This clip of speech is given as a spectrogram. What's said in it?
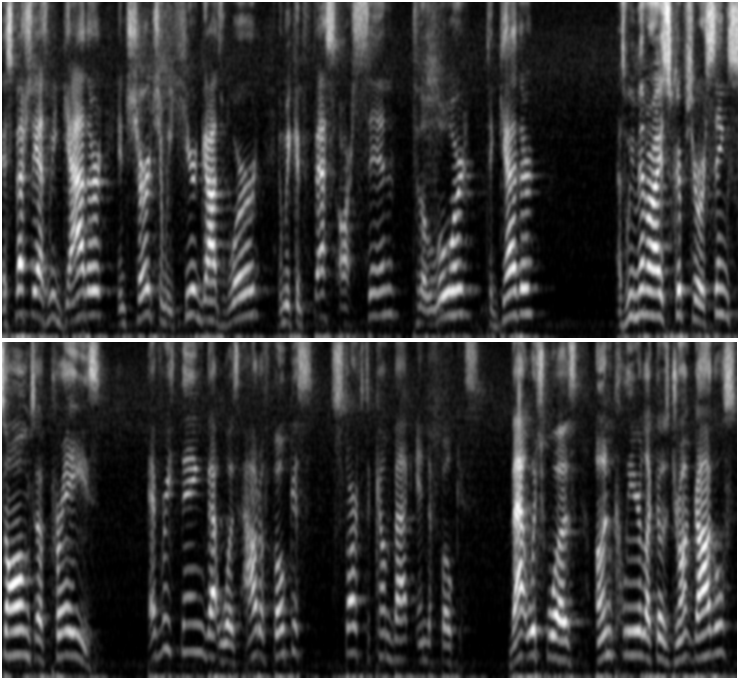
especially as we gather in church and we hear God's word and we confess our sin to the Lord together, as we memorize scripture or sing songs of praise, everything that was out of focus starts to come back into focus. That which was unclear, like those drunk goggles,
